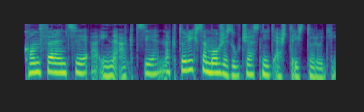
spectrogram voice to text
konferencie a iné akcie, na ktorých sa môže zúčastniť až 300 ľudí.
